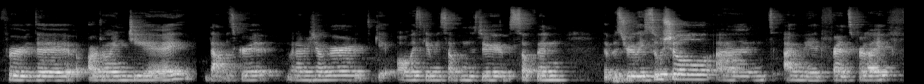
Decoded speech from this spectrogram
for the Ardoyne GAA. That was great when I was younger. It always gave me something to do. Something that was really social and I made friends for life.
